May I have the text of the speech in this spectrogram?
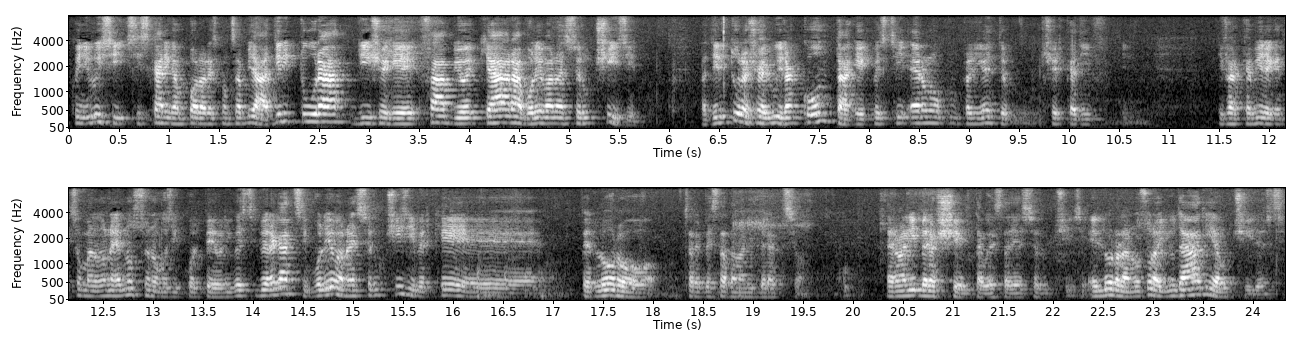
Quindi lui si, si, scarica un po' la responsabilità, addirittura dice che Fabio e Chiara volevano essere uccisi, addirittura cioè lui racconta che questi erano praticamente, cerca di, di far capire che insomma non, è, non, sono così colpevoli, questi due ragazzi volevano essere uccisi perché per loro sarebbe stata una liberazione, era una libera scelta questa di essere uccisi e loro l'hanno solo aiutati a uccidersi.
